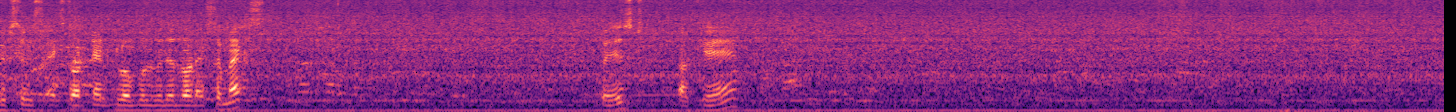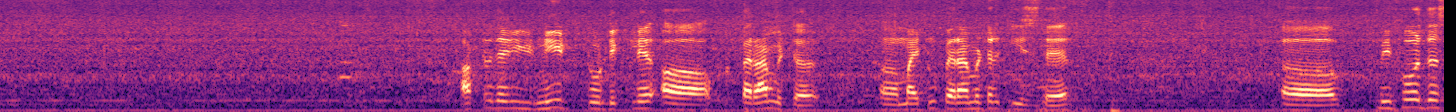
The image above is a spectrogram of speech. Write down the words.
webservicex.net global weather.xmx paste okay. After that you need to declare a parameter. Uh, my two parameter is there uh, before this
